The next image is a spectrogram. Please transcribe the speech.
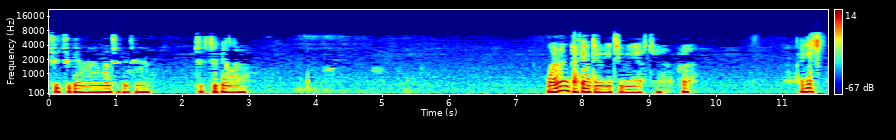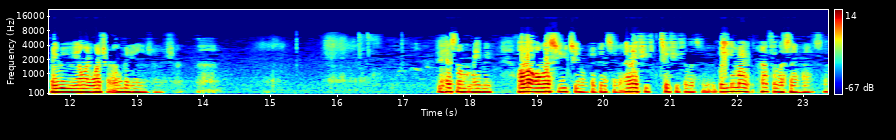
Two to get 9, one 10, 11. Women, I think, do YouTube videos too, but I guess maybe we only watch our own videos. or. It has no maybe unless, YouTube have been saying. I know if you too if you feel the same, but you might not feel the same way. So.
